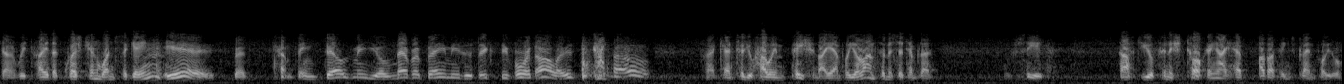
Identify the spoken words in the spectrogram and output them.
Shall we try the question once again? Yes, but something tells me you'll never pay me the $64. Oh. I can't tell you how impatient I am for your answer, Mr. Templar. You see, after you finish talking, I have other things planned for you.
